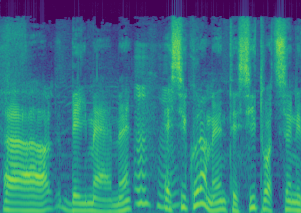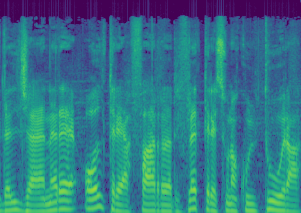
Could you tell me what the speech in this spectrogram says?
eh, dei meme Mhm. e sicuramente situazioni del genere, oltre a far riflettere su una cultura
